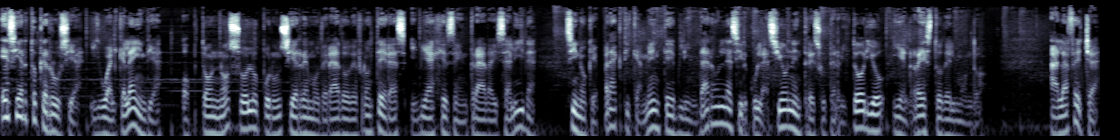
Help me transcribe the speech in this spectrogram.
Es cierto que Rusia, igual que la India, optó no solo por un cierre moderado de fronteras y viajes de entrada y salida, sino que prácticamente blindaron la circulación entre su territorio y el resto del mundo. A la fecha,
